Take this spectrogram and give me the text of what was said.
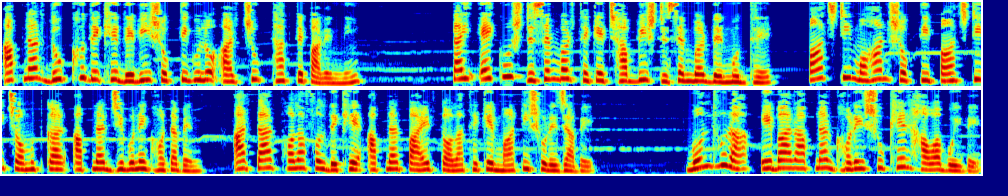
আপনার দুঃখ দেখে দেবী শক্তিগুলো আর চুপ থাকতে পারেননি। তাই একুশ ডিসেম্বর থেকে ২৬ ডিসেম্বরদের মধ্যে পাঁচটি মহান শক্তি, পাঁচটি চমৎকার আপনার জীবনে ঘটাবেন। আর তার ফলাফল দেখে আপনার পায়ের তলা থেকে মাটি সরে যাবে। বন্ধুরা, এবার আপনার ঘরে সুখের হাওয়া বইবে।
